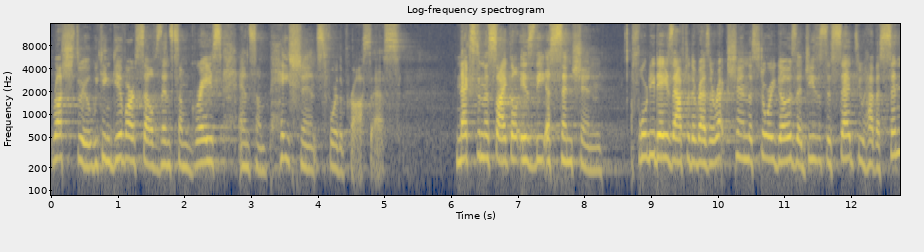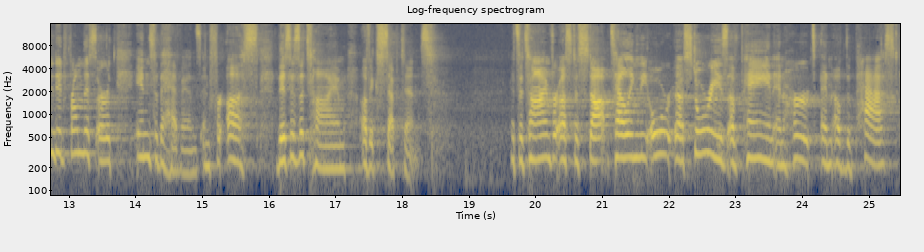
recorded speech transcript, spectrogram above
Rush through. We can give ourselves then some grace and some patience for the process. Next in the cycle is the ascension. 40 days after the resurrection, the story goes that Jesus is said to have ascended from this earth into the heavens. And for us, this is a time of acceptance. It's a time for us to stop telling the or, uh, stories of pain and hurt and of the past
